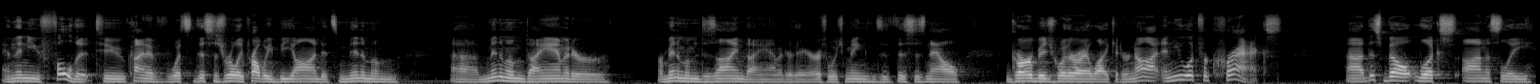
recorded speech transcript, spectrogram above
and then you fold it to kind of what's, this is really probably beyond its minimum, uh, minimum diameter or minimum design diameter there, which means that this is now garbage whether I like it or not, and you look for cracks. Uh, this belt looks, honestly,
